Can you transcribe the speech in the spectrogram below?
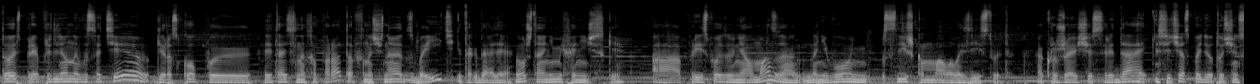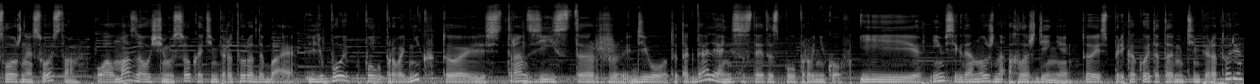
То есть при определенной высоте гироскопы летательных аппаратов начинают сбоить и так далее, потому что они механические. А при использовании алмаза на него слишком мало воздействует окружающая среда. Сейчас пойдет очень сложное свойство. У алмаза очень высокая температура Дебая. Любой полупроводник, то есть транзистор, диод и так далее, они состоят из полупроводников. И им всегда нужно охлаждение. То есть при какой-то там температуре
